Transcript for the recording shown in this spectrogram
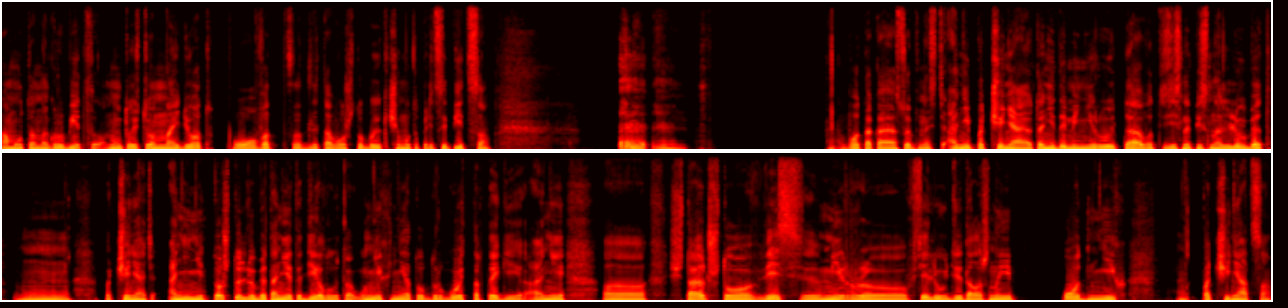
кому-то нагрубит, ну, то есть он найдет повод для того, чтобы к чему-то прицепиться. Вот такая особенность. Они подчиняют, они доминируют, да, вот здесь написано любят подчинять. Они не то, что любят, они это делают. У них нет другой стратегии. Они э, считают, что весь мир, э, все люди должны под них подчиняться.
